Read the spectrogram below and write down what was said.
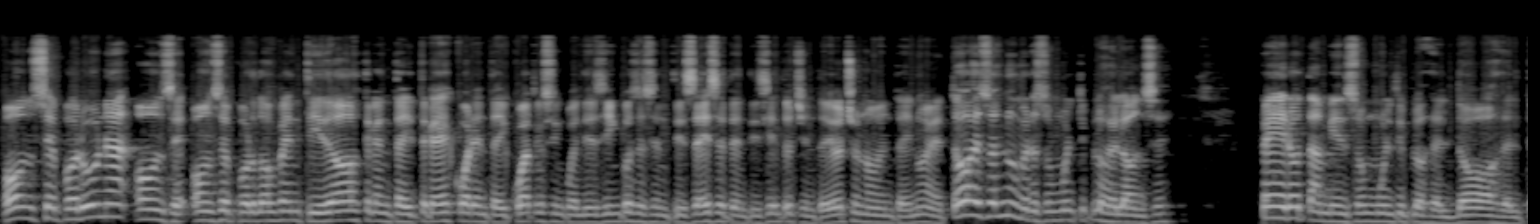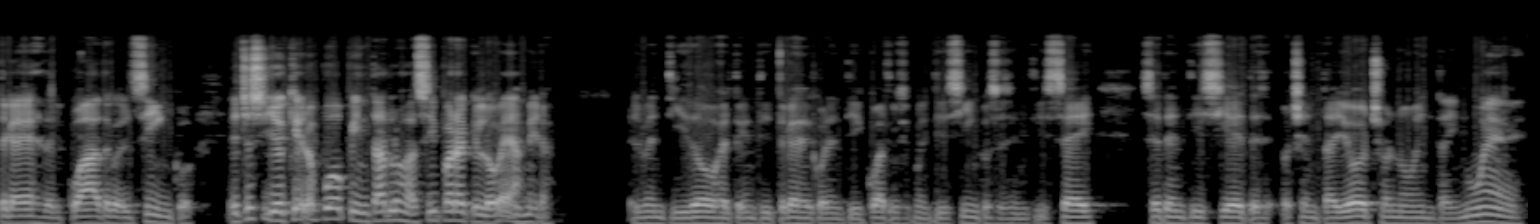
11 por 1, 11. 11 por 2, 22, 33, 44, 55, 66, 77, 88, 99. Todos esos números son múltiplos del 11, pero también son múltiplos del 2, del 3, del 4, del 5. De hecho, si yo quiero, puedo pintarlos así para que lo veas. Mira, el 22, el 33, el 44, 55, 66, 77, 88, 99.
